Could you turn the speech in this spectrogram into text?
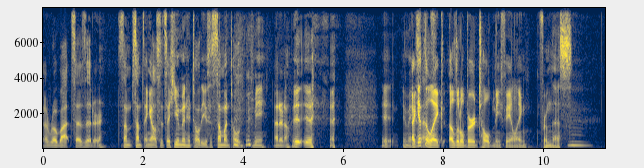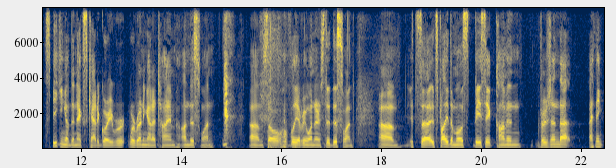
a, a robot says it or some something else. It's a human who told you. So someone told me. I don't know. It it it, it makes I get the like a little bird told me feeling from this. Hmm. Speaking of the next category, we're we're running out of time on this one. Um, so hopefully everyone understood this one. Um, it's uh, it's probably the most basic, common version that I think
